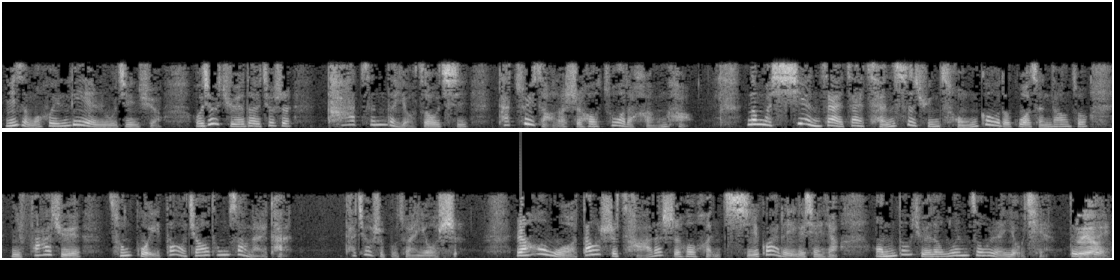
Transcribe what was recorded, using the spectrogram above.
你怎么会列入进去啊？我就觉得，就是它真的有周期，它最早的时候做的很好，那么现在在城市群重构的过程当中，你发觉从轨道交通上来看，它就是不占优势。然后我当时查的时候，很奇怪的一个现象，我们都觉得温州人有钱，对不对？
